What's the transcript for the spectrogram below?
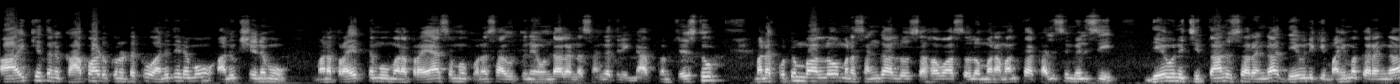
ఆ ఐక్యతను కాపాడుకున్నటకు అనుదినము అనుక్షణము మన ప్రయత్నము మన ప్రయాసము కొనసాగుతూనే ఉండాలన్న సంగతిని జ్ఞాపకం చేస్తూ మన కుటుంబాల్లో మన సంఘాల్లో సహవాసంలో మనమంతా కలిసిమెలిసి దేవుని చిత్తానుసారంగా దేవునికి మహిమకరంగా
